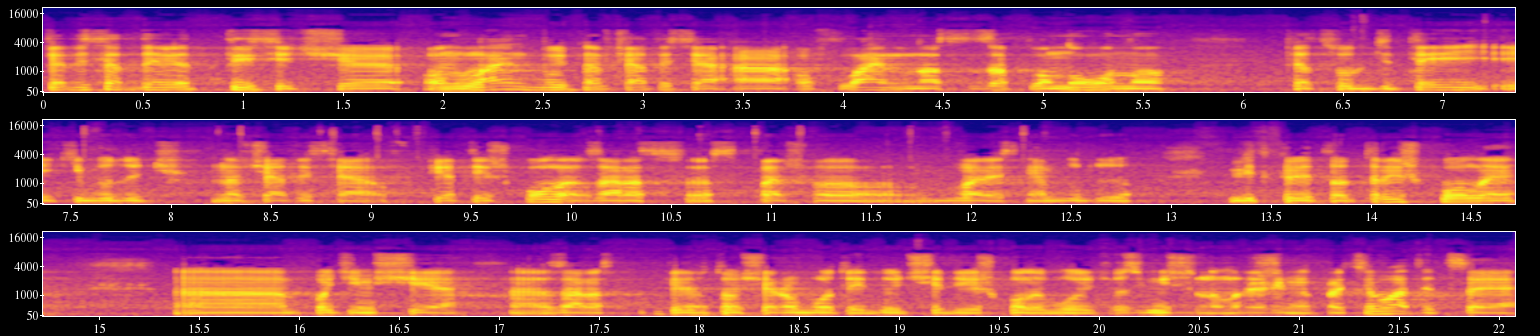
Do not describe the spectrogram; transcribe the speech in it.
59 тисяч е, онлайн будуть навчатися, а офлайн у нас заплановано 500 дітей, які будуть навчатися в п'яти школах. Зараз е, з 1 вересня буде відкрито три школи. Е, Потім ще зараз підготовчі роботи йдуть. Ще дві школи будуть у змішаному режимі працювати. Це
